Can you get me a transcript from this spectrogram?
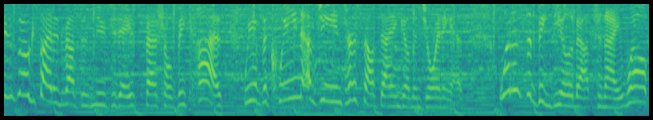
I'm so excited about this new Today's Special because we have the queen of jeans herself, Diane Gilman, joining us. What is the big deal about tonight? Well,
